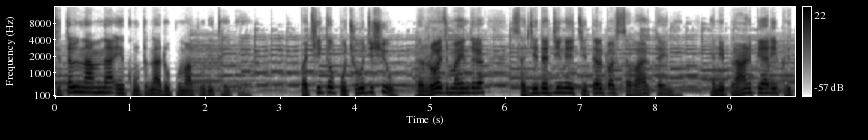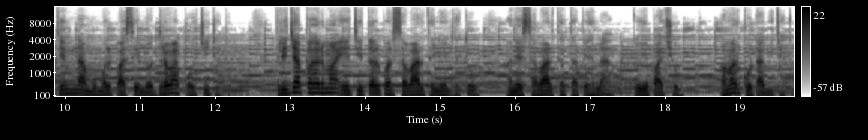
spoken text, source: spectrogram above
ચિતલ નામના એક ઊંટના રૂપમાં પૂરી થઈ ગઈ. પછી તો પૂછવું જ શું? દરરોજ મહેન્દ્ર સજી ધજીને ચિતલ પર સવાર થઈને એની પ્રાણ પ્યારી પ્રીતિમના મુમલ પાસે લોદ્રવા પહોંચી જતો. ત્રીજા પહરમાં એ ચિતલ પર સવાર થઈને જતો અને સવાર થતાં પહેલાં તો એ પાછો અમરકોટ આવી જતો.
